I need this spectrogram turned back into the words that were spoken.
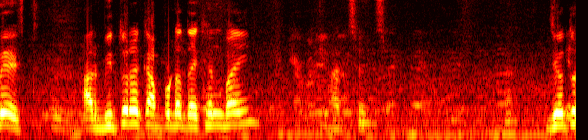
বেস্ট আর ভিতরে কাপড়টা দেখেন ভাই। আচ্ছা আচ্ছা। যেহেতু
